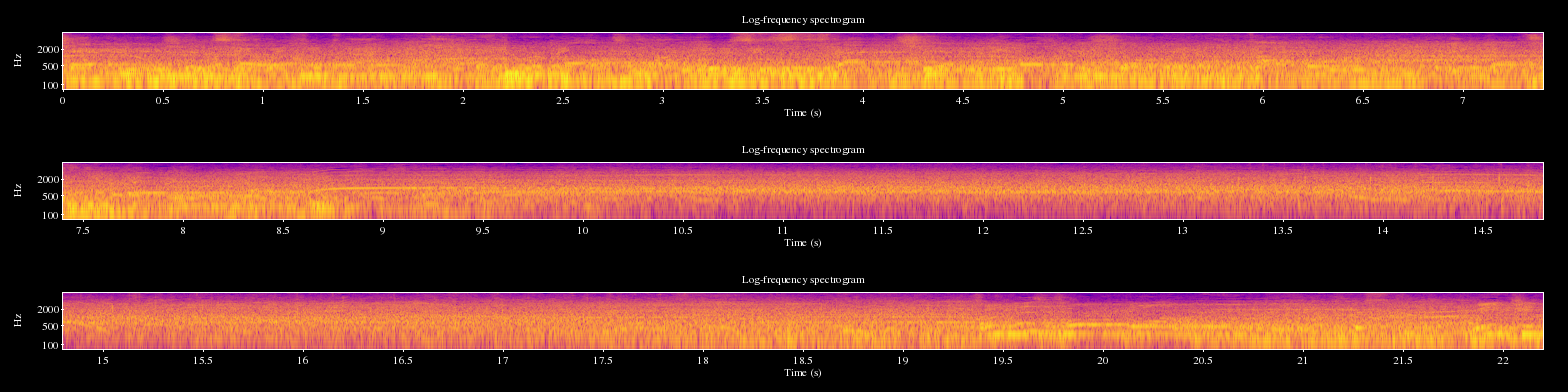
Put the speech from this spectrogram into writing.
championship. So if you're Baltimore loses that chip on your shoulder, I hope it doesn't ever happen. From this point forward, we can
